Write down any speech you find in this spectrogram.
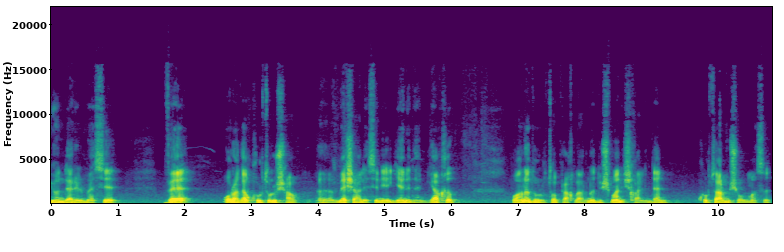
gönderilmesi ve orada kurtuluş e, meşalesini yeniden yakıp bu Anadolu topraklarını düşman işgalinden kurtarmış olması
